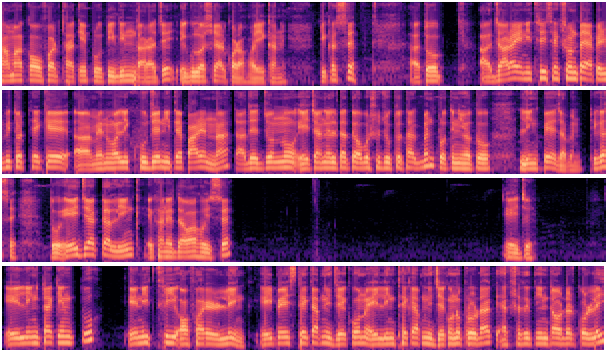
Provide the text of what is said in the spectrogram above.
ধামাকা অফার থাকে প্রতিদিন দারাজে এগুলো শেয়ার করা হয় এখানে, ঠিক আছে? তো যারা এনি থ্রি সেকশনটা অ্যাপের ভিতর থেকে ম্যানুয়ালি খুঁজে নিতে পারেন না, তাদের জন্য এই চ্যানেলটাতে অবশ্যই যুক্ত থাকবেন, প্রতিনিয়ত লিঙ্ক পেয়ে যাবেন, ঠিক আছে? তো, এই যে একটা লিঙ্ক এখানে দেওয়া হয়েছে, এই যে, এই লিঙ্কটা কিন্তু এনি থ্রি অফারের লিঙ্ক এই পেজ থেকে আপনি যে কোনো এই লিঙ্ক থেকে আপনি যে কোনো প্রোডাক্ট একসাথে তিনটা অর্ডার করলেই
